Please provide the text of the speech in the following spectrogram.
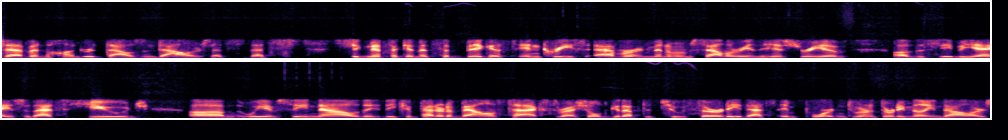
seven hundred thousand dollars. That's that's significant. That's the biggest increase ever in minimum salary in the history of of the CBA. So that's huge. Um, we have seen now the, the competitive balance tax threshold get up to 230. That's important, 230 million dollars.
